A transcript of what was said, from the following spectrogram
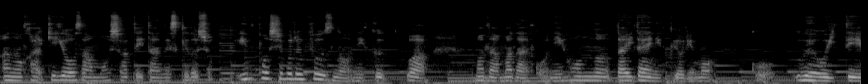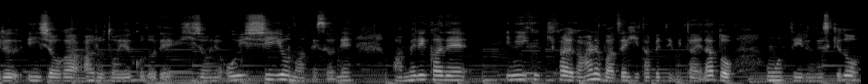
あの企業さんもおっしゃっていたんですけど、インポッシブルフーズの肉はまだまだこう日本の代替肉よりもこう上を行っている印象があるということで非常に美味しいようなんですよね。アメリカで胃に行く機会があればぜひ食べてみたいなと思っているんですけど、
